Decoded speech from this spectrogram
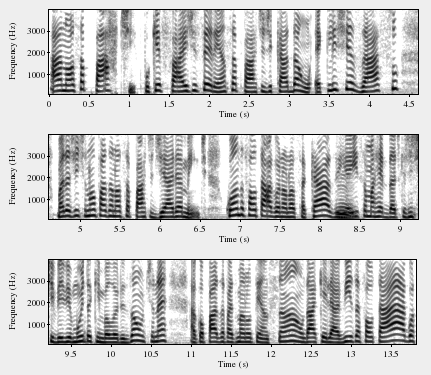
a nossa parte, porque faz diferença a parte de cada um. É clichêzaço, mas a gente não faz a nossa parte diariamente. Quando falta água na nossa casa, e é isso é uma realidade que a gente vive muito aqui em Belo Horizonte, né? A Copasa faz manutenção, dá aquele aviso, vai faltar água,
